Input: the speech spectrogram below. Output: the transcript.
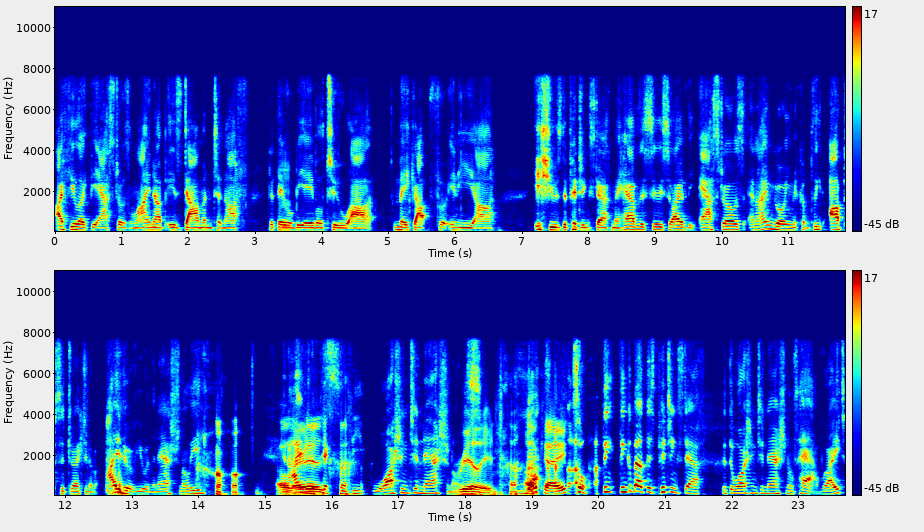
I feel like the Astros lineup is dominant enough that they Mm. will be able to uh, make up for any uh, issues the pitching staff may have this series. So I have the Astros, and I'm going the complete opposite direction of either of you in the National League. Oh, and there I'm it is. pick the Washington Nationals. really? Yeah. Okay. So think think about this pitching staff that the Washington Nationals have, right?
